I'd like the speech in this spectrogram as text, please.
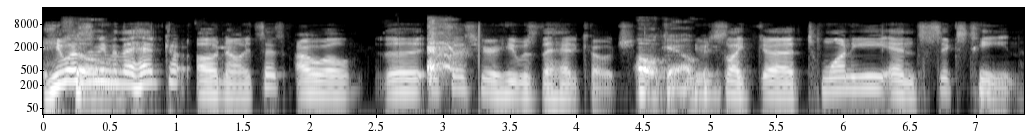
He wasn't So- even the head coach. Oh no, it says oh well the it says here he was the head coach. Oh, okay, He was like uh 20 and 16.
